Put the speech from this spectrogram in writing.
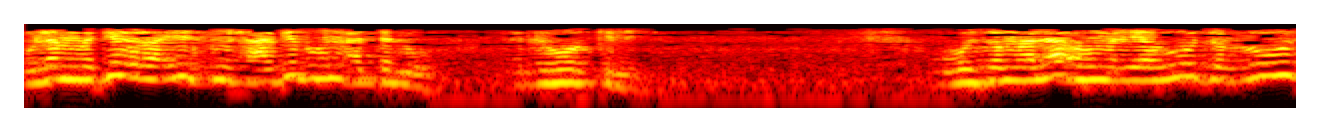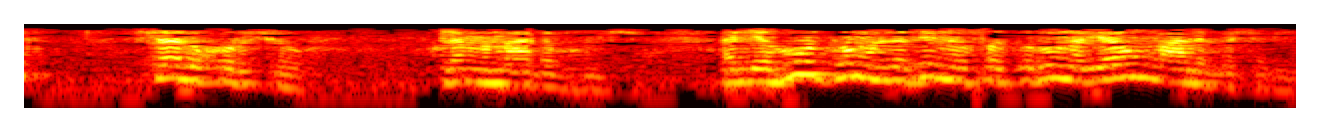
ولما جه رئيس مش عاجبهم قتلوه اللي هو كينيدي. وزملائهم اليهود الروس شالوا خرشوف لما ما عجبهمش. اليهود هم الذين يسيطرون اليوم على البشرية.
